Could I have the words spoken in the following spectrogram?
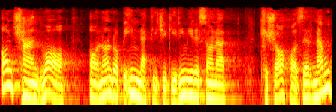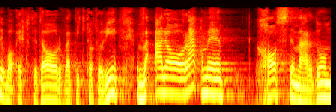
آن چند ماه آنان را به این نتیجه گیری میرساند که شاه حاضر نبوده با اقتدار و دیکتاتوری و علا رقم خواست مردم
